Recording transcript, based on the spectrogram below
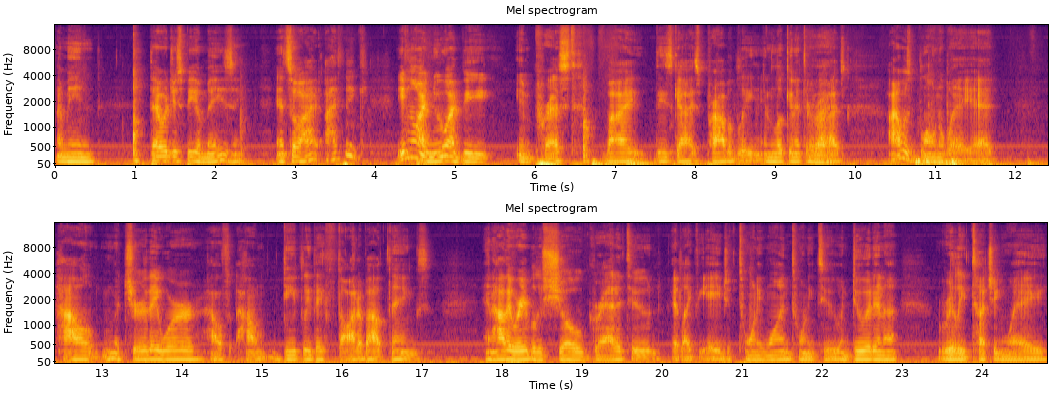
I mean, that would just be amazing. And so I, I think, even though I knew I'd be impressed by these guys probably and looking at their Right. lives, I was blown away at how mature they were, how how deeply they thought about things, and how they were able to show gratitude at like the age of 21, 22 and do it in a really touching way.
